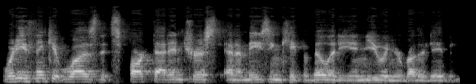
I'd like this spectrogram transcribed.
What do you think it was that sparked that interest and amazing capability in you and your brother David?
